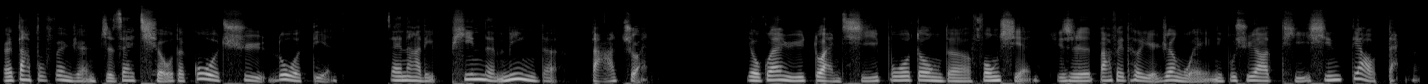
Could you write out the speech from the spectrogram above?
而大部分人只在球的过去落点，在那里拼了命的打转。有关于短期波动的风险，其实巴菲特也认为你不需要提心吊胆了。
